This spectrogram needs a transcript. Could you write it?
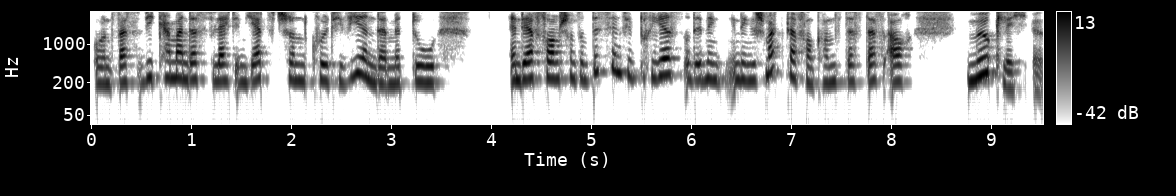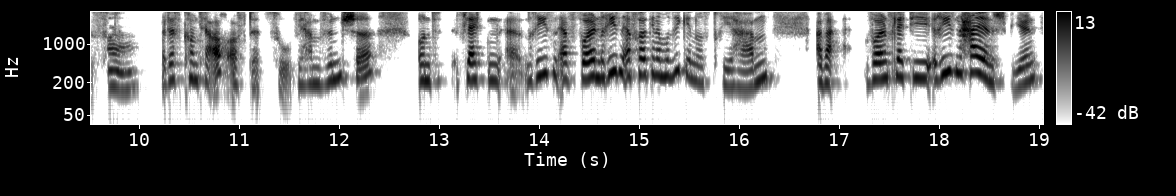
Und was, wie kann man das vielleicht im Jetzt schon kultivieren, damit du in der Form schon so ein bisschen vibrierst und in den, in den Geschmack davon kommst, dass das auch möglich ist. Mhm. Weil das kommt ja auch oft dazu. Wir haben Wünsche und vielleicht einen, einen Riesenerfolg, wollen einen Riesenerfolg in der Musikindustrie haben, aber wollen vielleicht die Riesenhallen spielen,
